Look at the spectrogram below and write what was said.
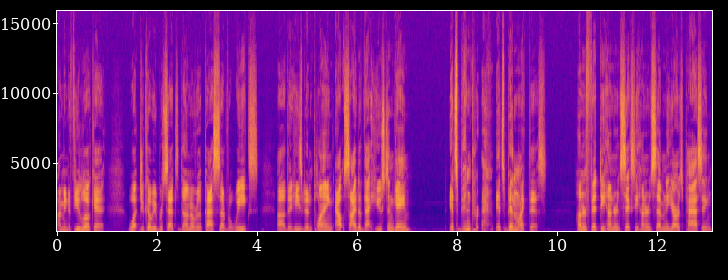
I mean, if you look at what Jacoby Brissett's done over the past several weeks, uh, that he's been playing outside of that Houston game, it's been it's been like this. 150 160 170 yards passing.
